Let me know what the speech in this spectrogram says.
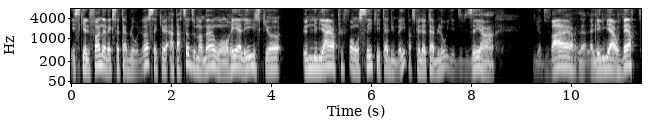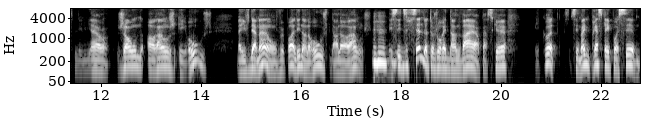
Et ce qui est le fun avec ce tableau-là, c'est qu'à partir du moment où on réalise qu'il y a une lumière plus foncée qui est allumée parce que le tableau il est divisé en. Il y a du vert, les lumières vertes, les lumières jaunes, orange et rouge. Bien évidemment, on ne veut pas aller dans le rouge puis dans l'orange. Mm-hmm. Mais c'est difficile de toujours être dans le vert parce que, écoute, c'est même presque impossible.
